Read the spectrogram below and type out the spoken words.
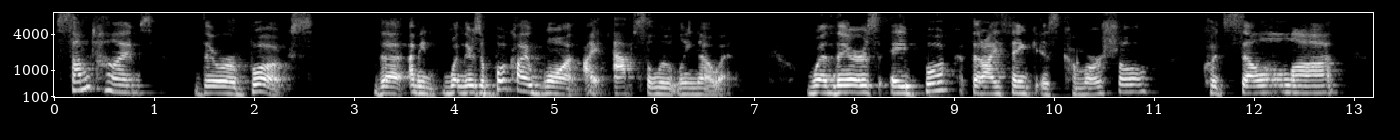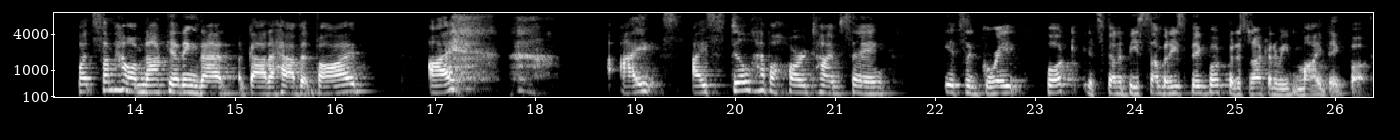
Sometimes there are books that, I mean, when there's a book I want, I absolutely know it. When there's a book that I think is commercial, could sell a lot, but somehow I'm not getting that gotta have it vibe. I, I, I still have a hard time saying it's a great book. It's going to be somebody's big book, but it's not going to be my big book.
